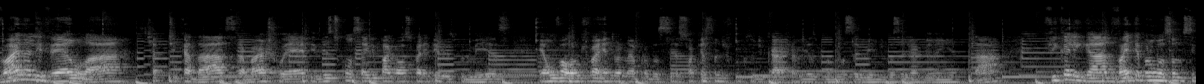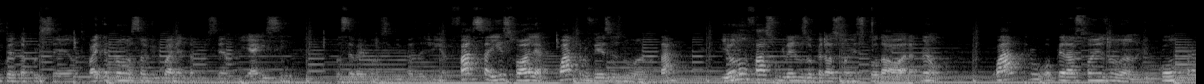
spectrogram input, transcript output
Vai na Livelo lá, te cadastra, baixa o app, vê se tu consegue pagar os 42 por mês. É um valor que vai retornar para você, é só questão de fluxo de caixa mesmo, quando você vende, você já ganha, tá? Fica ligado, vai ter promoção de 50%, vai ter promoção de 40% e aí sim você vai conseguir fazer dinheiro. Faça isso, olha, quatro vezes no ano, tá? E eu não faço grandes operações toda hora, não. Quatro operações no ano de compra,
